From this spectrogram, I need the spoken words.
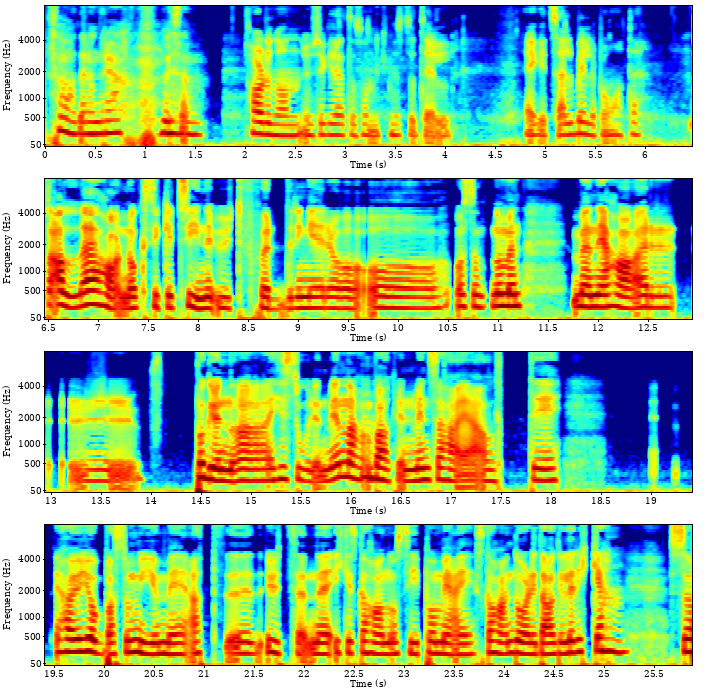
Fader, Andrea. Liksom. Har du noen usikkerheter sånn knyttet til eget selvbilde, på en måte? Så alle har nok sikkert sine utfordringer og, og, og sånt noe, men, men jeg har På grunn av historien min da, og Mm. bakgrunnen min, så har jeg alltid Jeg har jo jobba så mye med at uh, utseendet ikke skal ha noe å si på om jeg skal ha en dårlig dag eller ikke. Mm. Så,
